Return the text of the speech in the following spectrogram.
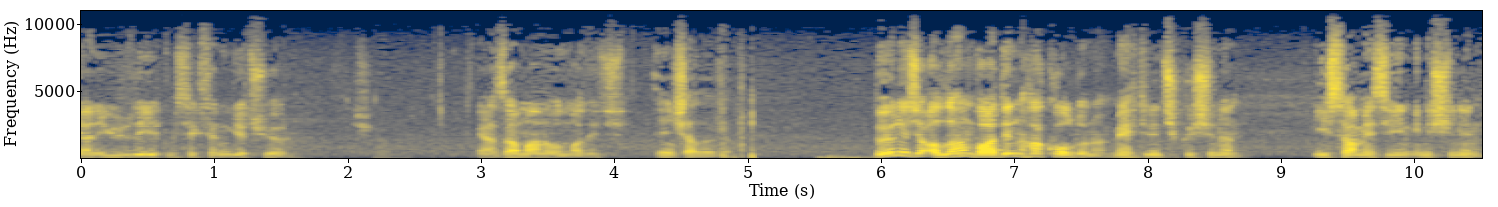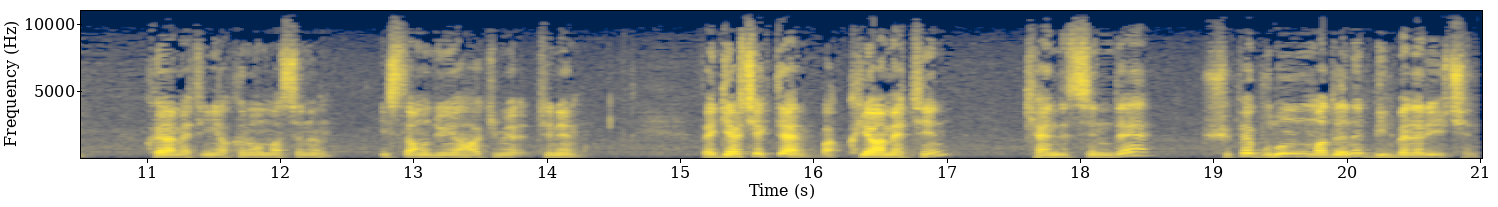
yani yüzde yetmiş seksenini geçiyorum. Yani zamanı olmadığı için. İnşallah hocam. Böylece Allah'ın vaadinin hak olduğunu, Mehdi'nin çıkışının, İsa Mesih'in inişinin, kıyametin yakın olmasının, İslam'ın dünya hakimiyetinin ve gerçekten bak kıyametin kendisinde şüphe bulunmadığını bilmeleri için.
